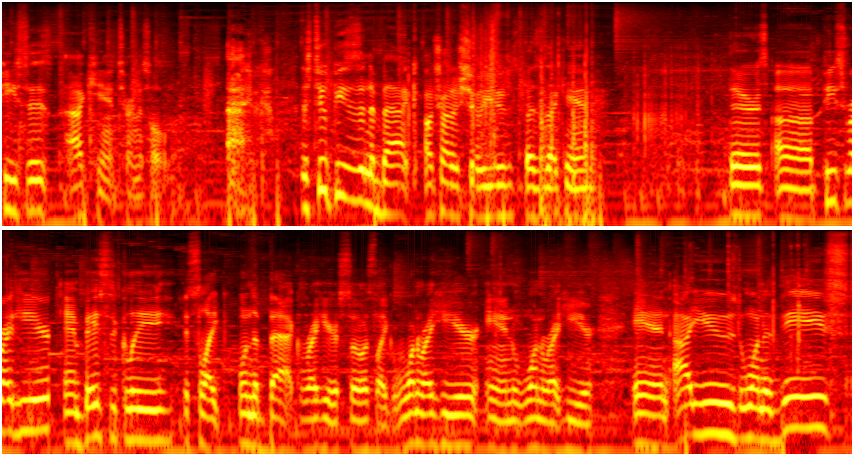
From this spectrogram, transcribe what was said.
pieces. I can't turn this whole. Ah, there we go. There's two pieces in the back. I'll try to show you as best as I can. There's a piece right here and basically it's like on the back right here. So it's like one right here and one right here. And I used one of these.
